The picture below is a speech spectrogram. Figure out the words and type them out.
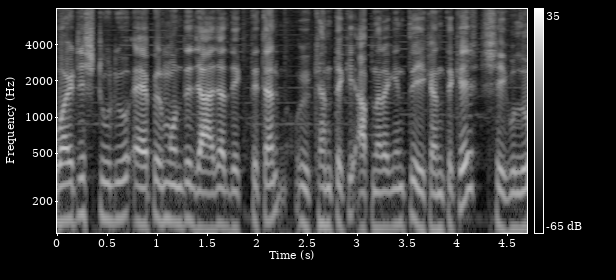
ওয়াইটি স্টুডিও অ্যাপের মধ্যে যা যা দেখতে চান, ওইখান থেকে আপনারা কিন্তু এখান থেকে সেগুলো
